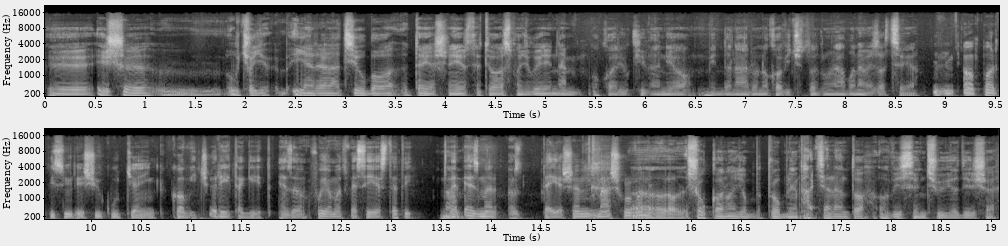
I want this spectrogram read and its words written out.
Ö, és úgyhogy ilyen relációban teljesen érthető azt mondjuk, hogy nem akarjuk kivenni a mindenáron a kavicsot a Dunában, nem ez a cél. A parti szűrésű kútjaink kavics rétegét ez a folyamat veszélyezteti? Nem. Mert ez már az teljesen máshol van? Sokkal nagyobb problémát jelent a, a vízszint süllyedése,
